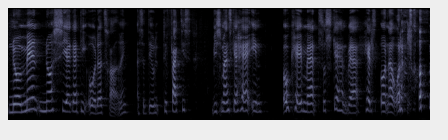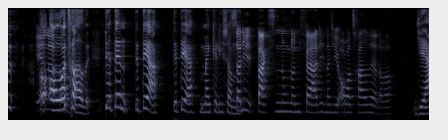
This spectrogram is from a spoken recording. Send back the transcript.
Når mænd når cirka de 38, ikke? Altså det er jo det er faktisk, hvis man skal have en okay mand, så skal han være helst under 38 og Eller- over 30. Det er, den, det er der, det er der, man kan ligesom... Så er de bare sådan nogenlunde færdige, når de er over 30 eller hvad? Ja,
